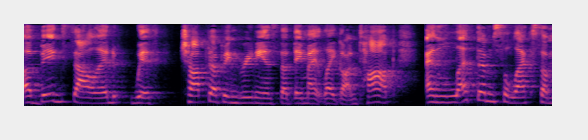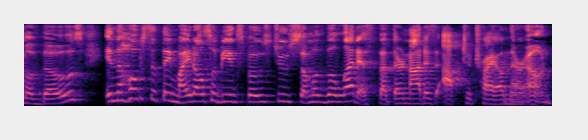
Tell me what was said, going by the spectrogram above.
a big salad with chopped up ingredients that they might like on top and let them select some of those in the hopes that they might also be exposed to some of the lettuce that they're not as apt to try on their own.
